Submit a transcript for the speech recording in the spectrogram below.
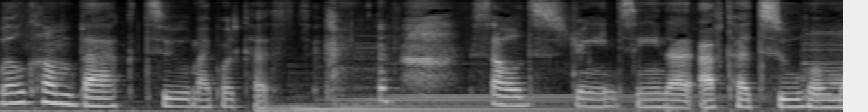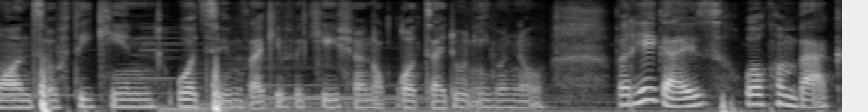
Welcome back to my podcast. Sounds strange saying that after two whole months of taking what seems like a vacation or what I don't even know. But hey guys, welcome back.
